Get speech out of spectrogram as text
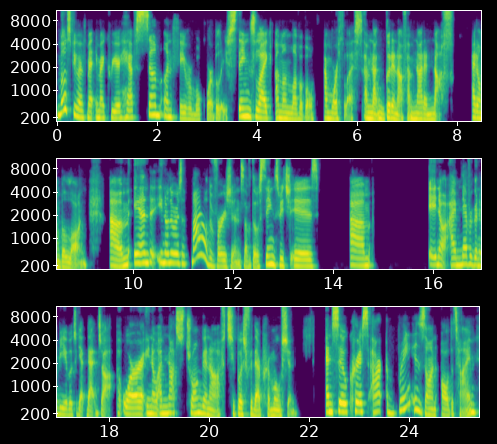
most people I've met in my career have some unfavorable core beliefs. Things like I'm unlovable, I'm worthless, I'm not good enough, I'm not enough, I don't belong. Um, and you know, there was mild versions of those things, which is, um, you know, I'm never going to be able to get that job, or you know, I'm not strong enough to push for that promotion. And so, Chris, our brain is on all the time,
